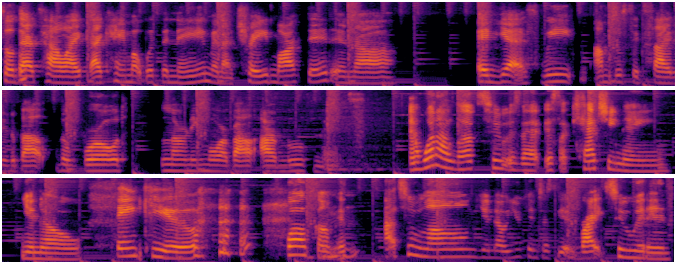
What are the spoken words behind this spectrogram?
So that's how I, I came up with the name and I trademarked it and uh and yes, we I'm just excited about the world learning more about our movement. And what I love too is that it's a catchy name, you know. Thank you. welcome. Mm-hmm. It's not too long, you know, you can just get right to it. And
